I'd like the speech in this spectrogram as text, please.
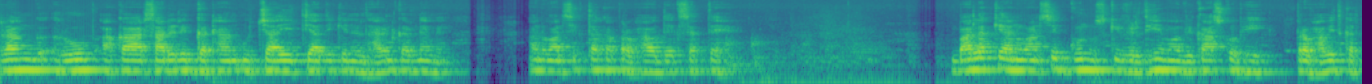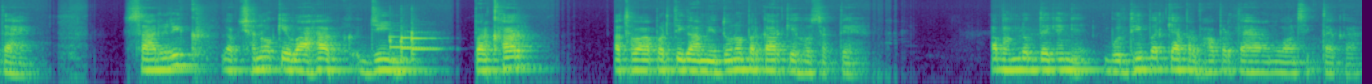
रंग, रूप, आकार, शारीरिक गठन, ऊंचाई इत्यादि के निर्धारण करने में अनुवांशिकता का प्रभाव देख सकते हैं। बालक के अनुवांशिक गुण उसकी वृद्धि एवं विकास को भी प्रभावित करता है। शारीरिक लक्षणों के वाहक, जीन, प्रखर अथवा प्रतिगामी दोनों प्रकार के हो सकते हैं। अब हम लोग देखेंगे बुद्धि पर क्या प्रभाव पड़ता है अनुवांशिकता का।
